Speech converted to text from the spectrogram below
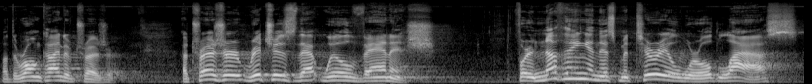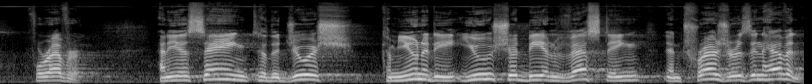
but the wrong kind of treasure. A treasure, riches that will vanish. For nothing in this material world lasts forever. And he is saying to the Jewish community, you should be investing in treasures in heaven.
